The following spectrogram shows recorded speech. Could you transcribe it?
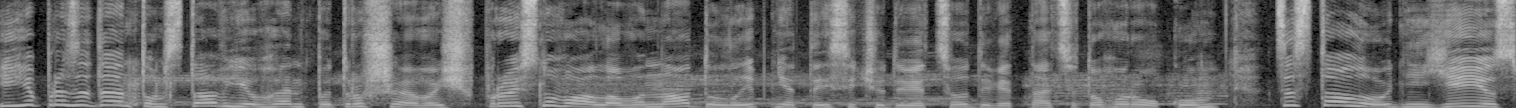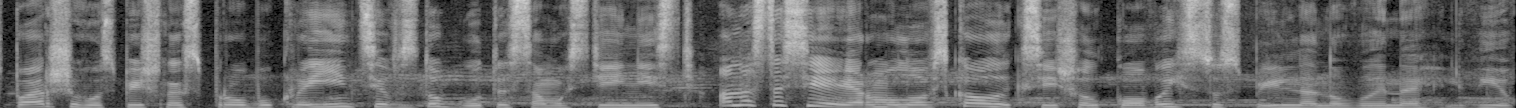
Її президентом став Євген Петрушевич. Проіснувала вона до липня 1919 року. Це стало однією з перших успішних спроб українців здобути самостійність. Анастасія Ярмоловська, Олексій Шелковий, Суспільне новини, Львів.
